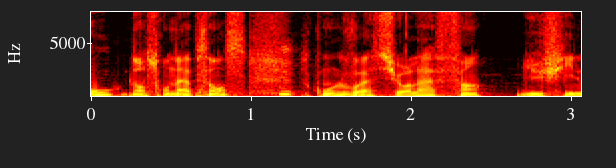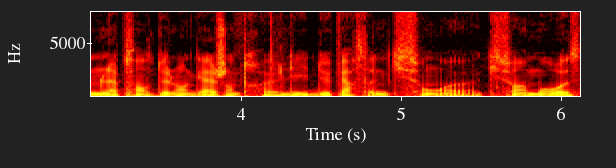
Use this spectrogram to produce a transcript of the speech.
ou dans son absence. Mm. Parce qu'on le voit sur la fin du film, l'absence de langage entre les deux personnes qui sont, euh, qui sont amoureuses.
